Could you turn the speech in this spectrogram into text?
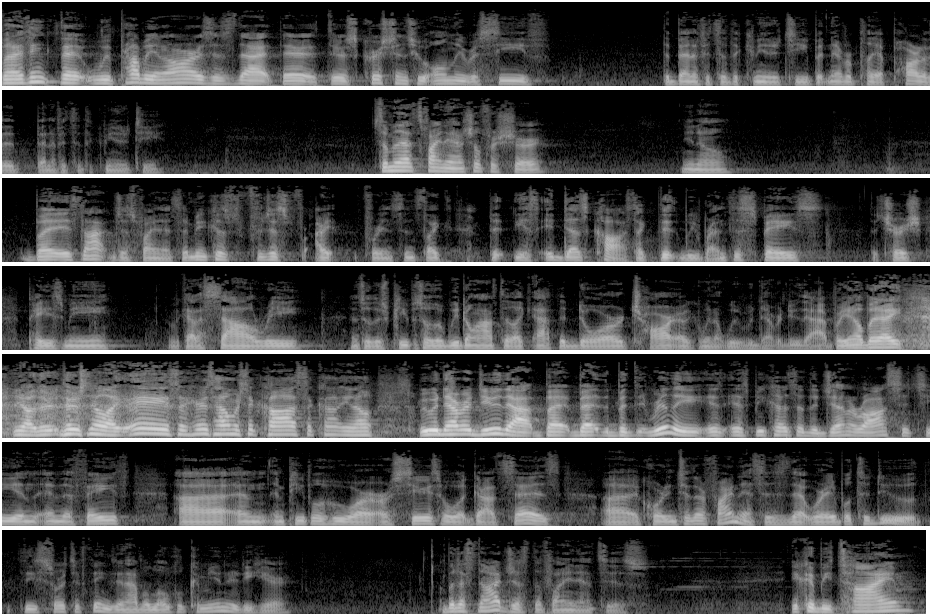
but I think that we probably in ours is that there, there's Christians who only receive the benefits of the community but never play a part of the benefits of the community. Some of that's financial for sure, you know. But it's not just finance. I mean, because for just for, I, for instance, like the, yes, it does cost. Like the, we rent the space, the church pays me, we've got a salary, and so there's people so that we don't have to like at the door chart. We, we would never do that, but you know, but I, you know, there, there's no like, hey, so here's how much it costs. You know, we would never do that. But but but really, it, it's because of the generosity and, and the faith uh, and and people who are, are serious about what God says uh, according to their finances that we're able to do these sorts of things and have a local community here. But it's not just the finances. It could be time.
